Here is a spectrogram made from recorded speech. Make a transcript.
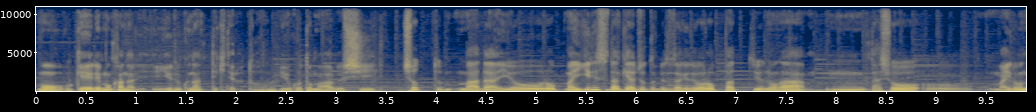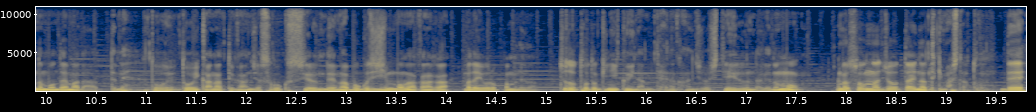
もう受け入れもかなり緩くなってきてるということもあるしちょっとまだヨーロッパ、まあ、イギリスだけはちょっと別だけどヨーロッパっていうのが、うん、多少、まあ、いろんな問題まだあってね遠いかなっていう感じはすごくしてるんで、まあ、僕自身もなかなかまだヨーロッパまではちょっと届きにくいなみたいな感じをしているんだけども、まあ、そんな状態になってきましたと。で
